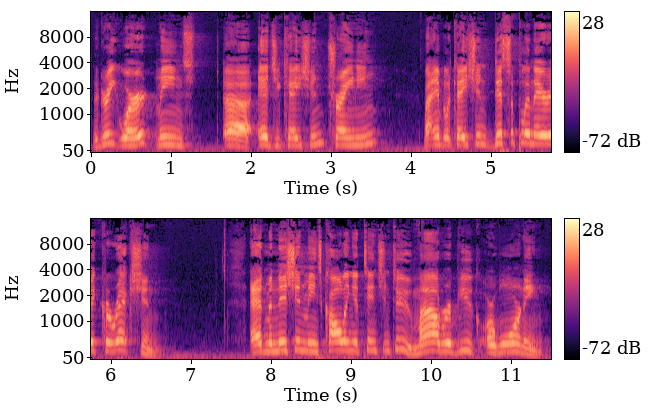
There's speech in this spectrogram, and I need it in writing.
the Greek word, means uh, education, training, by implication, disciplinary correction. Admonition means calling attention to, mild rebuke or warning.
